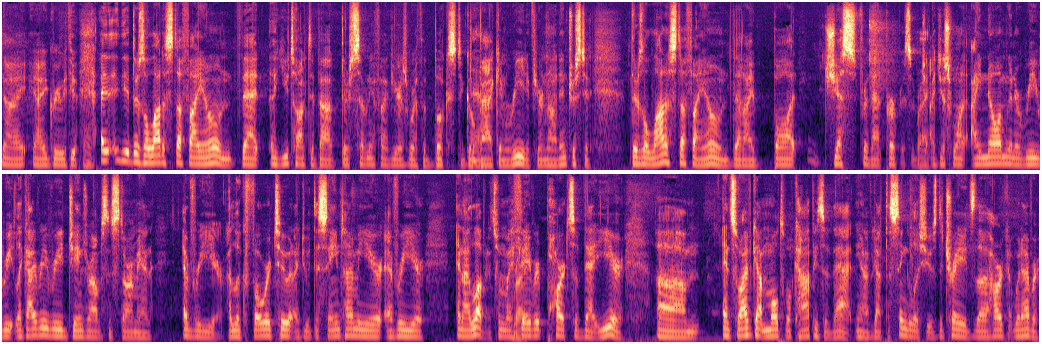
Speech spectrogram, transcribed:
No, I, I agree with you. Uh, there's a lot of stuff I own that uh, you talked about. There's 75 years worth of books to go Yeah. back and read if you're not interested. There's a lot of stuff I own that I bought just for that purpose. Right. I just want. I know I'm going to reread. Like I reread James Robinson Starman every year. I look forward to it. I do it the same time of year every year, and I love it. It's one of my Right. favorite parts of that year. Um, and so I've got multiple copies of that. You know, I've got the single issues, the trades, the hard, whatever,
